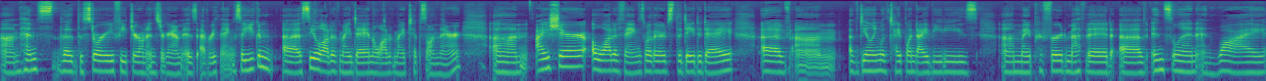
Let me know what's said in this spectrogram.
Um, hence, the the story feature on Instagram is everything. So you can uh, see a lot of my day and a lot of my tips on there. Um, I share a lot of things, whether it's the day to day of um, of dealing with type 1 diabetes, um, my preferred method of insulin and why,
